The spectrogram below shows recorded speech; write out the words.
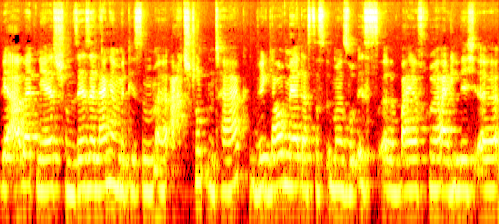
wir arbeiten ja jetzt schon sehr, sehr lange mit diesem äh, Acht-Stunden-Tag. Wir glauben ja, dass das immer so ist. Äh, war ja früher eigentlich äh,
